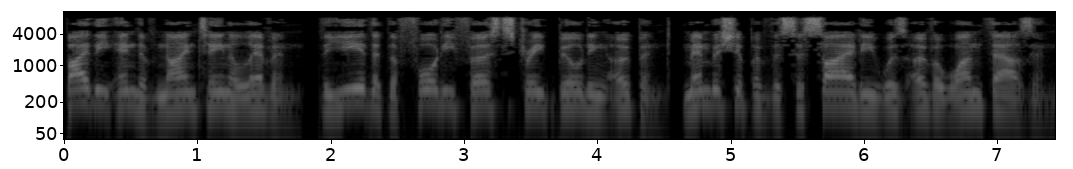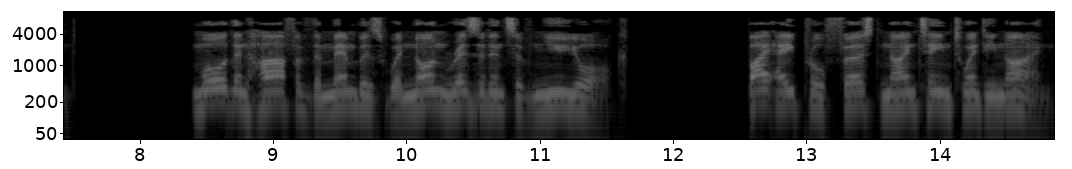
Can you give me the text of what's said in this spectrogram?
By the end of 1911, the year that the 41st Street building opened, membership of the society was over 1,000. More than half of the members were non-residents of New York. By April 1, 1929,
